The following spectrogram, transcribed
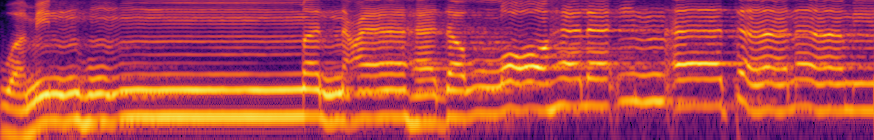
ومنهم من عاهد الله لئن آتانا من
